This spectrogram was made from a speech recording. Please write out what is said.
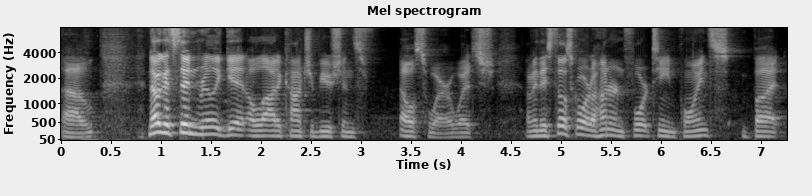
Uh, Nuggets didn't really get a lot of contributions elsewhere, which I mean, they still scored 114 points, but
